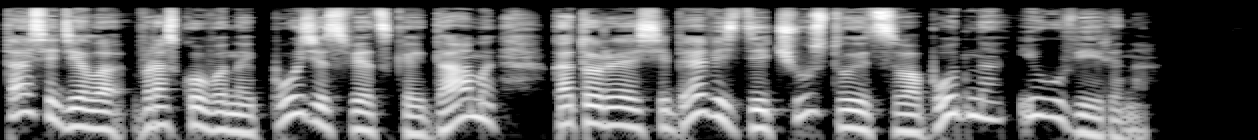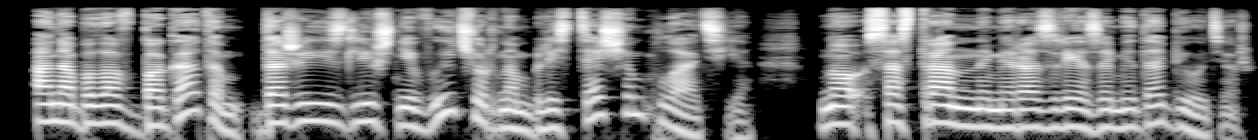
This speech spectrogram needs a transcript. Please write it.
Та сидела в раскованной позе светской дамы, которая себя везде чувствует свободно и уверенно. Она была в богатом, даже излишне вычурном блестящем платье, но со странными разрезами до бедер.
